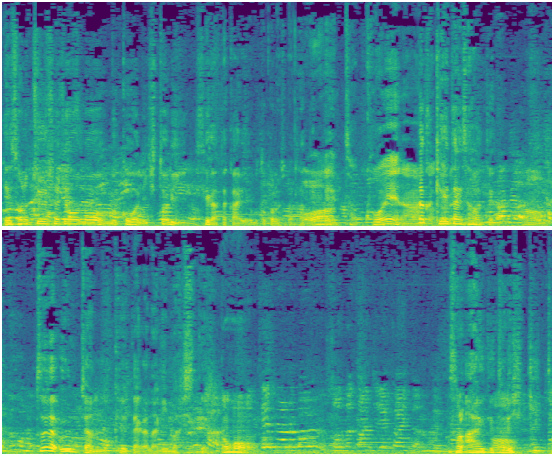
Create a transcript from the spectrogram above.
でその駐車場の向こうに一人背が高い男の人がお立ってて。ー怖えななんか携帯触ってるうそれでうんちゃんの携帯が鳴りまして。その相手取引って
